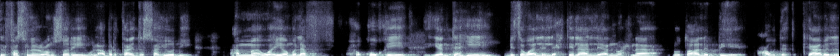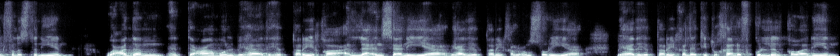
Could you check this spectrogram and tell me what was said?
الفصل العنصري والأبرتايد الصهيوني أما وهي ملف حقوقي ينتهي بزوال الاحتلال لأنه إحنا نطالب بعودة كامل الفلسطينيين وعدم التعامل بهذه الطريقة اللا إنسانية بهذه الطريقة العنصرية بهذه الطريقة التي تخالف كل القوانين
